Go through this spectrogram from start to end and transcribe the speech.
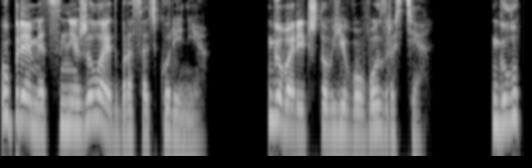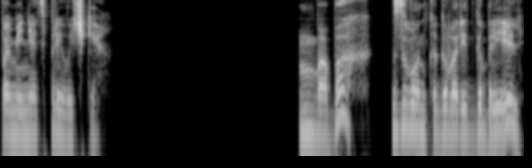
Упрямец не желает бросать курение. Говорит, что в его возрасте глупо менять привычки. «Бабах!» — звонко говорит Габриэль,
